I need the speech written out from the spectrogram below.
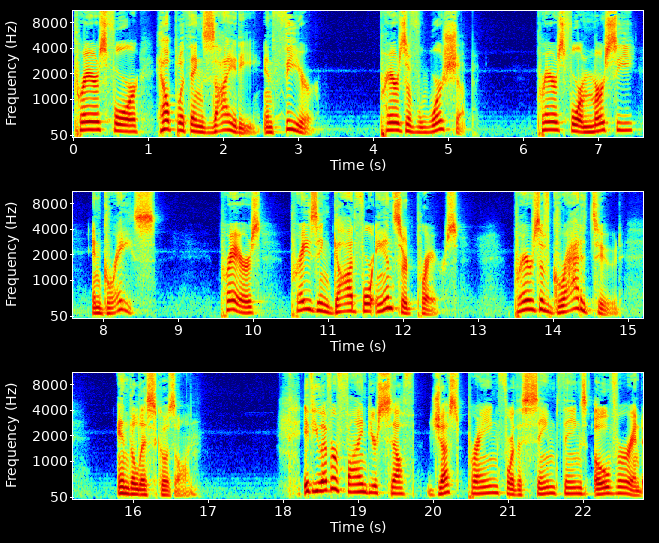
prayers for help with anxiety and fear, prayers of worship, prayers for mercy and grace, prayers praising God for answered prayers, prayers of gratitude, and the list goes on. If you ever find yourself just praying for the same things over and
